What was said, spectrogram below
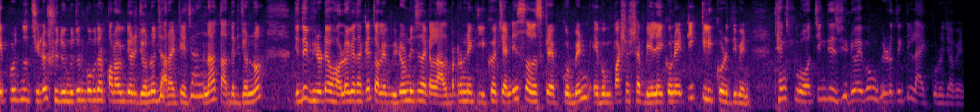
এই পর্যন্ত ছিল। শুধু নতুন কবুতর পালকদের জন্য, যারা এটি জানে না, তাদের জন্য যদি ভিডিওটা ভালো লেগে থাকে, তাহলে ভিডিওর নিচে থাকা লাল বাটনে ক্লিক করে চ্যানেলটি সাবস্ক্রাইব করবেন এবং পাশাপাশি বেল আইকনে একটি ক্লিক করে দিবেন। Thanks for watching this video এবং ভিডিওতে একটি লাইক করে যাবেন।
